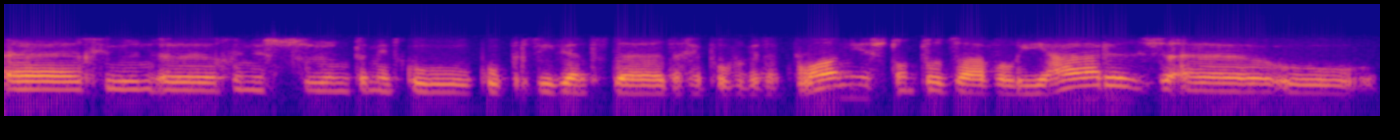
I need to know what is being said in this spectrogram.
uh, reuniu-se juntamente com, com, o presidente da, da, República da Polónia, estão todos a avaliar o,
